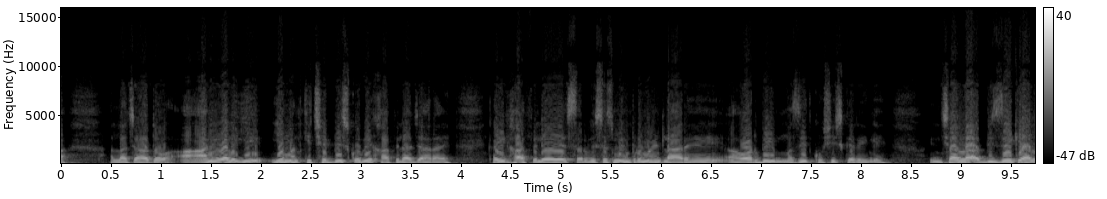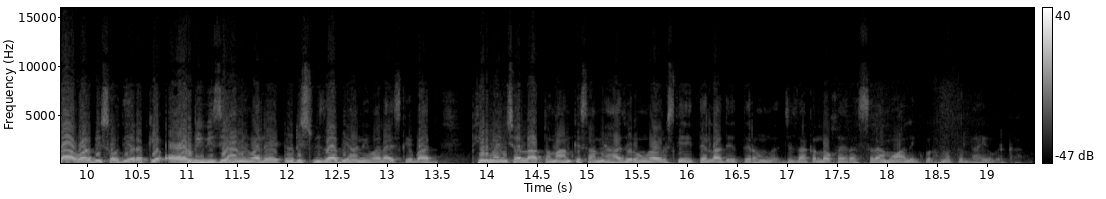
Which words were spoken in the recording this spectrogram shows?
अल्लाह चाह तो आने वाले ये ये मंथ की छब्बीस को भी काफिला जा रहा है। कई काफिले सर्विसेज़ में इम्प्रूवमेंट ला रहे हैं और भी मजीद कोशिश करेंगे। इनशाला वीज़े के अलावा भी सऊदी अरब के और भी वीज़े आने वाले हैं टूरिस्ट वीज़ा भी आने वाला है। इसके बाद फिर मैं इनशाला आप तमाम के सामने हाजिर होंगे और इसके इतला देते रहूँगा। जजाकल्ला खैर। असल वरहमल वर्का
